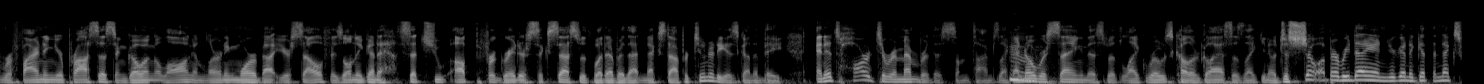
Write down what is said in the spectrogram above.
refining your process and going along and learning more about yourself is only going to set you up for greater success with whatever that next opportunity is going to be. And it's hard to remember this sometimes. Like, mm. I know hmm. we're saying this with like rose colored glasses, like, you know, just show up every day and you're going to get the next.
